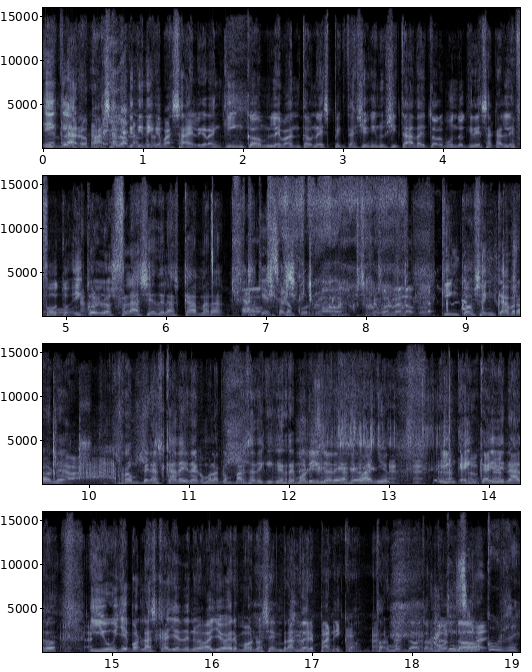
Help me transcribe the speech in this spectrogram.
Y claro, pasa lo que tiene que pasar. El gran King Kong levanta una expectación inusitada y todo el mundo quiere sacarle fotos. y con los flashes de las cámaras, ¿A quién se le ocurre? Oh, se vuelve loco. King Kong se encabrona, rompe las cadenas como la comparsa de Quique Remolino de hace años, en- encadenado, y huye por las calles de Nueva York, mono sembrando el pánico. Todo el mundo, todo el ¿A quién se le mundo. ocurre?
